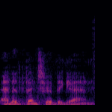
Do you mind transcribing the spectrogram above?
an adventure began.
